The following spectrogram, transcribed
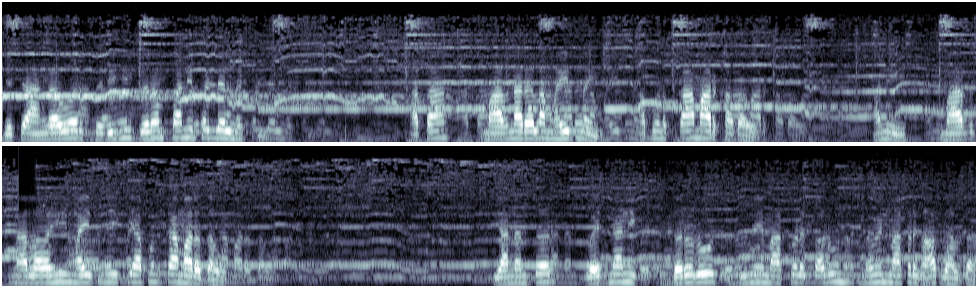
ज्याच्या अंगावर कधीही गरम पाणी पडलेलं नसते. आता मारणाऱ्याला माहीत नाही आपण का मार खात आहोत. आणि मारणालाही माहीत नाही की आपण का मारत आहोत. यानंतर वैज्ञानिक दररोज जुने माकड काढून नवीन माकड घात घालतात.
